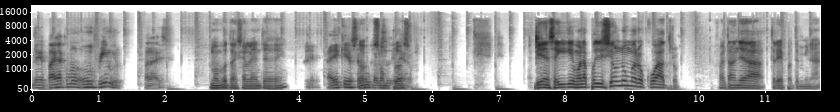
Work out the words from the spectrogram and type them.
le paga como un premium para eso. No, pues está excelente ahí. Sí. Ahí es que ellos se Son, buscan son plus. Bien, seguimos. La posición número 4. Faltan ya tres para terminar.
